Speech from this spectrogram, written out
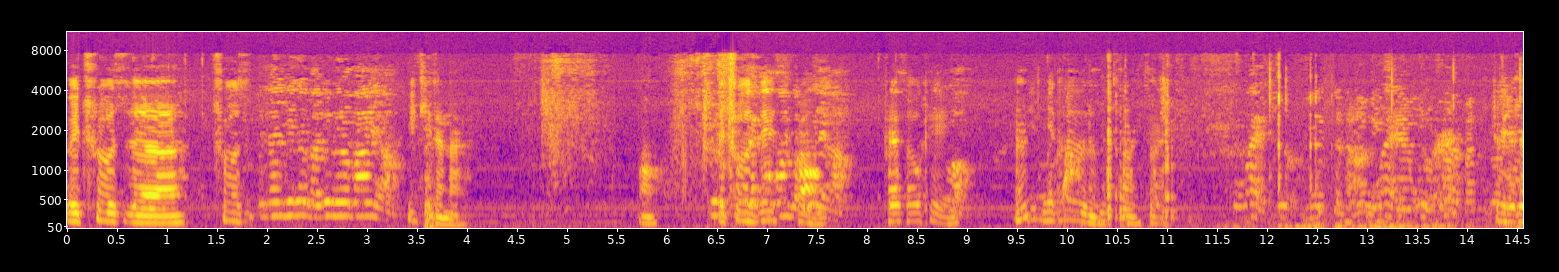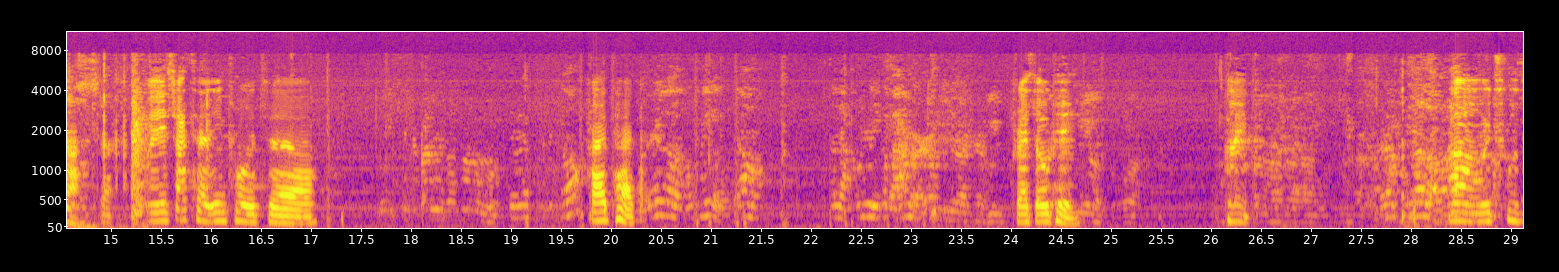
we choose the choose. 一体在哪？哦，we choose this from. Press OK. 嗯，你看，嗯，sorry. 这个就是啊。We start input uh, high tech. Press OK. Click. Now we choose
